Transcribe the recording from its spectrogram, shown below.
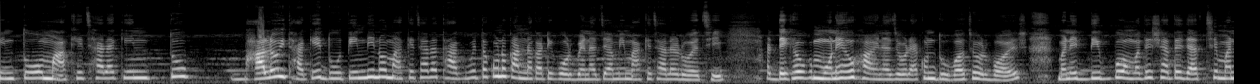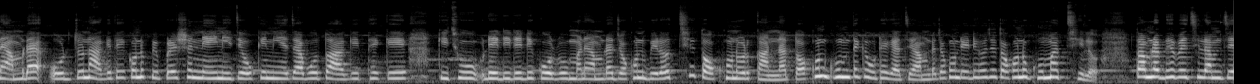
কিন্তু ও মাকে ছাড়া কিন্তু ভালোই থাকে, দু, তিন দিন ও মাকে ছাড়া থাকবে তো কোনো কান্নাকাটি করবে না যে আমি মাকে ছাড়া রয়েছি। আর দেখেও মনেও হয় না যে ওর এখন দু বছর বয়স। মানে দিব্য আমাদের সাথে যাচ্ছে মানে আমরা ওর জন্য আগে থেকে কোনো প্রিপারেশন নেইনি যে ওকে নিয়ে যাব তো আগে থেকে কিছু রেডি রেডি করব। মানে আমরা যখন বেরোচ্ছি তখন ওর কান্না, তখন ঘুম থেকে উঠে গেছে। আমরা যখন রেডি হয়েছি তখন ও ঘুমাচ্ছিল। তো আমরা ভেবেছিলাম যে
